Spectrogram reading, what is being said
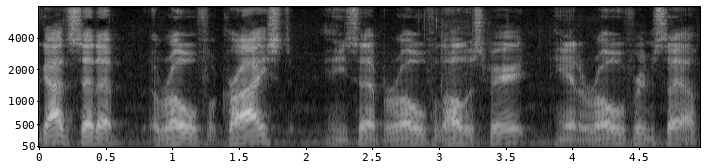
God set up a role for Christ. He set up a role for the Holy Spirit. He had a role for Himself.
